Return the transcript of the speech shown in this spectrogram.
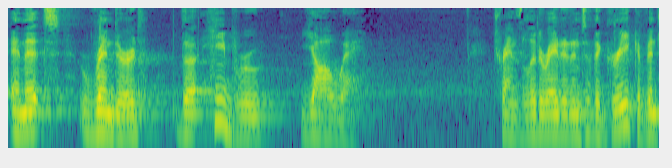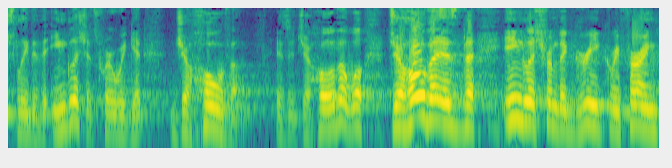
and it's rendered the Hebrew Yahweh transliterated into the Greek, eventually to the English. It's where we get Jehovah. Is it Jehovah? Well, Jehovah is the English from the Greek referring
